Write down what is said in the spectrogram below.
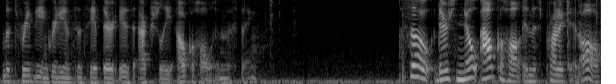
let's read the ingredients and see if there is actually alcohol in this thing. So there's no alcohol in this product at all.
